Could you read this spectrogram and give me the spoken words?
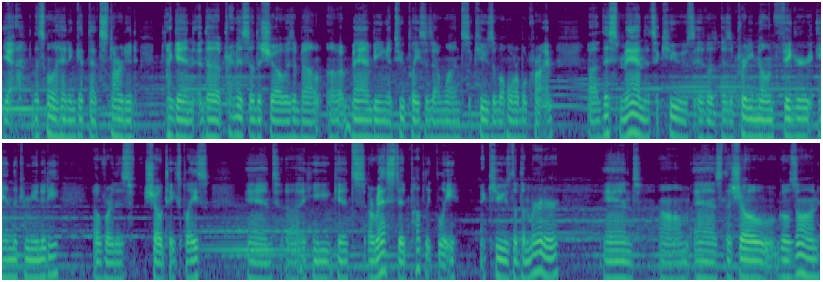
yeah, let's go ahead and get that started. Again, the premise of the show is about a man being at two places at once, accused of a horrible crime. Uh, this man that's accused is a, is a pretty known figure in the community of where this show takes place, and uh, he gets arrested publicly, accused of the murder. And um, as the show goes on,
